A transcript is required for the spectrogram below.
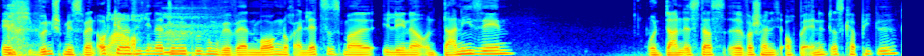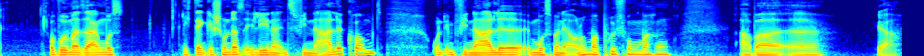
Ich wünsche mir Sven Ottke Wow. natürlich in der Dschungelprüfung. Wir werden morgen noch ein letztes Mal Elena und Dani sehen. Und dann ist das äh, wahrscheinlich auch beendet, das Kapitel. Obwohl man sagen muss, ich denke schon, dass Elena ins Finale kommt. Und im Finale muss man ja auch nochmal Prüfungen machen. Aber äh, ja,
